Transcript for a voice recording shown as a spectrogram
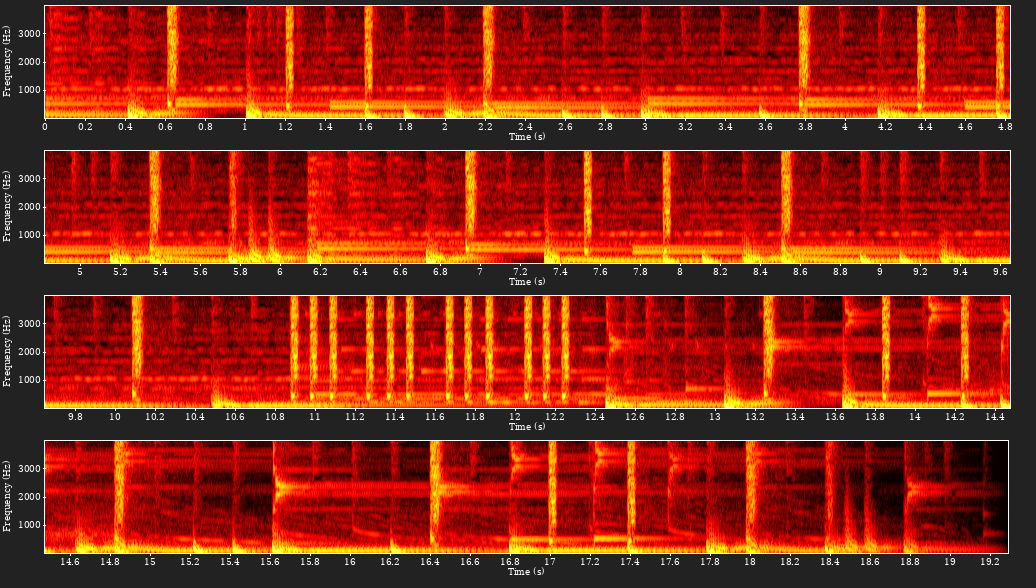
you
